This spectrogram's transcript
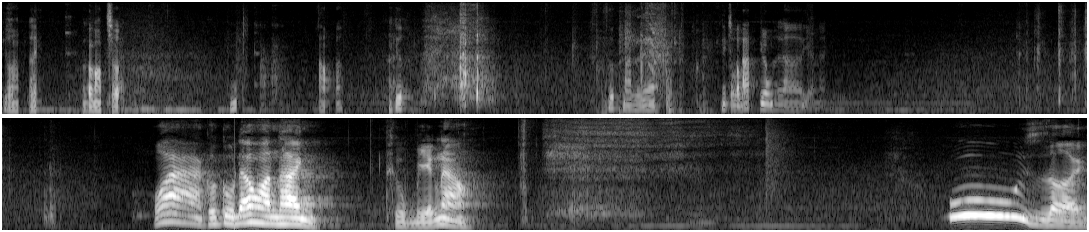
Rồi đấy còn sợ đó trước giúp mà lên cho bát chung là wow, cuối cùng đã hoàn thành. Thử miếng nào. Úi giời.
